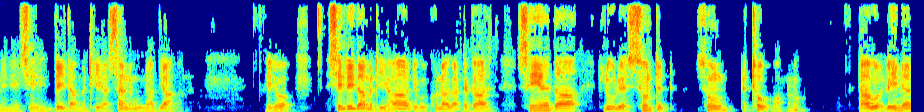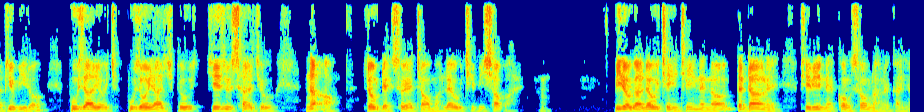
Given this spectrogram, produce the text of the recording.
နိုင်တယ်ရှင်ဒိဋ္ဌမထေရစံနမူနာပြတာအဲတော့ရှင်ဒိဋ္ဌမထေရဒီခုနကတကားဆင်းရဲသားလှူတဲ့ဆွန်းဆွန်းတထုတ်ပေါ့နော်ဒါကိုအလေးမြပြုပြီးတော့ပူဇာရောပူဇော်ရာကျိုးယေရှုဆတ်ကျိုးနတ်အောင်လုပ်တယ်ဆိုတဲ့အကြောင်းမှာလက်ဥချပြီးရှောက်ပါတယ်ပြီးတော့ကလက်ဥချင်းချင်းနဲ့တော့တတန်းလည်းဖြည်းဖြည်းနဲ့ကုံဆုံးလာတဲ့အခါကျ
